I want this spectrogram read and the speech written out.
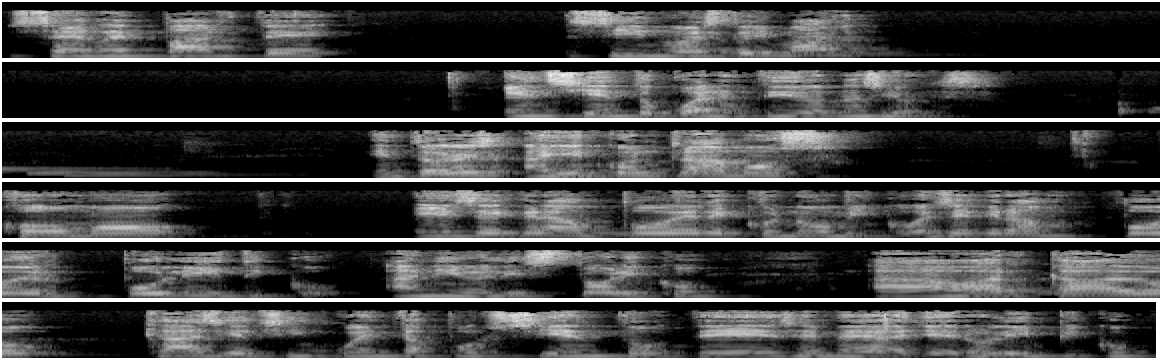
se reparte, si no estoy mal, en 142 naciones. Entonces ahí encontramos cómo ese gran poder económico, ese gran poder político a nivel histórico ha abarcado casi el 50% de ese medallero olímpico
